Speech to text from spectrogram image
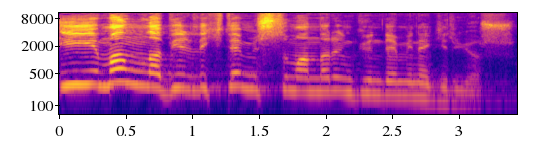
imanla birlikte Müslümanların gündemine giriyor.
